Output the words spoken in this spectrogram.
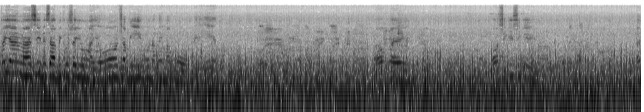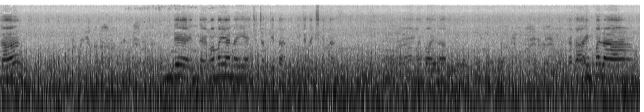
Kaya nga, sinasabi ko sa iyo ngayon, sabihin mo na kay Mang Opit. Okay. O sige, sige. Ano? Hindi, hindi. Mamaya na i-chat kita. I-text kita. Okay, bye. Love you. Kakain pa lang.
